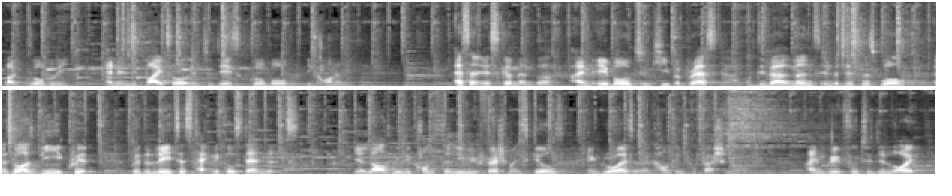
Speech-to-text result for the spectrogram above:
but globally, and it is vital in today's global economy. As an ISCA member, I am able to keep abreast of developments in the business world, as well as be equipped with the latest technical standards. It allows me to constantly refresh my skills and grow as an accounting professional. I am grateful to Deloitte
